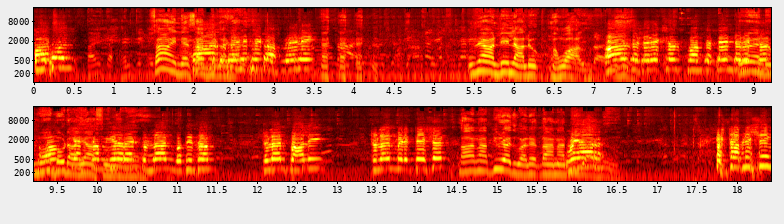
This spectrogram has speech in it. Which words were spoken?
open for benefit of many. ဦးဇင်းကလေးလာလို့မဝဘူး All the directions from the ten directions Namo monks Buddhaya can come here and to learn Buddhism, to learn Pali, to learn meditation. သာနာပြုတဲ့သူကလည်းသာနာပြုတယ်လို့ establishing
